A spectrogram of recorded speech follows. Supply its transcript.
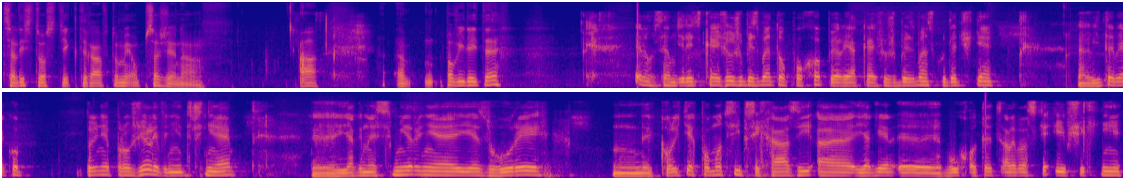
celistvosti, která v tom je obsažená. A povídejte. Jenom jsem vždycky, že už bychom to pochopili, jaké, že už bychom skutečně, eh, víte, jako plně prožili vnitřně, eh, jak nesmírně je z hůry hm, kolik těch pomocí přichází a jak je eh, Bůh Otec, ale vlastně i všichni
